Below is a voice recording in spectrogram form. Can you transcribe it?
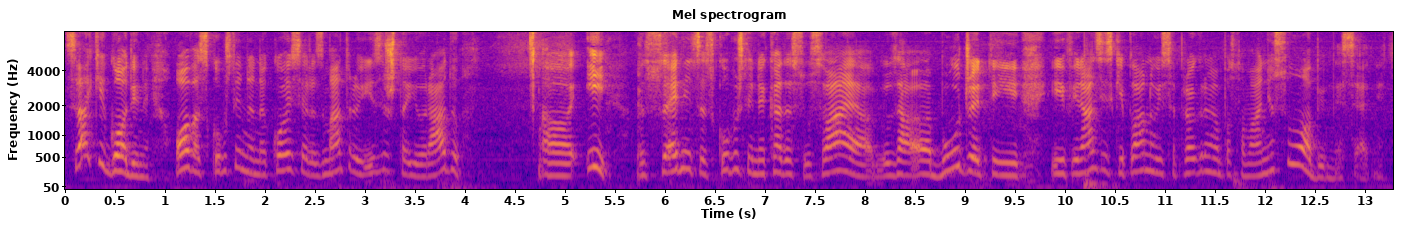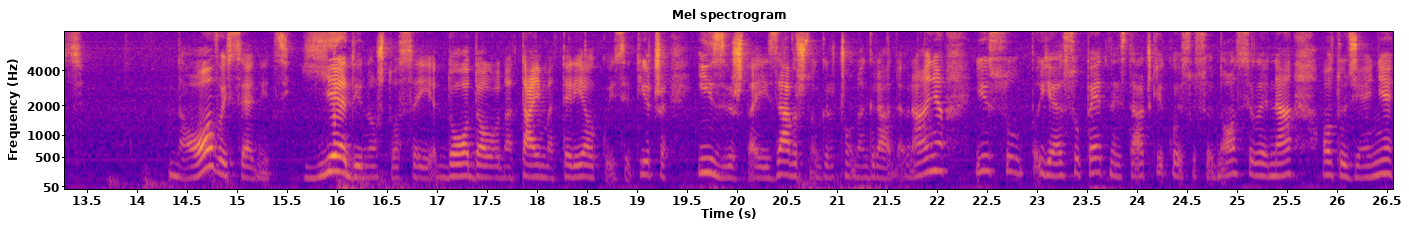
svake godine ova skupština na kojoj se razmatraju izvrštaji o radu i sednica Skupštine kada se usvaja budžet i, i finansijski planovi sa programima poslovanja su obimne sednice. Na ovoj sednici jedino što se je dodalo na taj materijal koji se tiče izveštaja i završnog računa grada Vranja jesu, jesu 15 tačke koje su se odnosile na otuđenje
